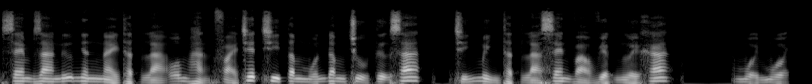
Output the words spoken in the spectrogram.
Xem ra nữ nhân này thật là ôm hẳn phải chết chi tâm muốn đâm chủ tự sát, chính mình thật là xen vào việc người khác. muội muội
